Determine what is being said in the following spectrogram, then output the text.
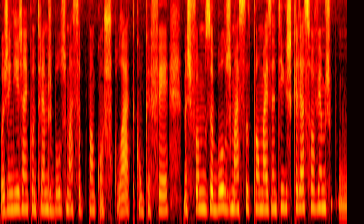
Hoje em dia já encontramos bolos de massa de pão com chocolate, com café, mas se formos a bolos de massa de pão mais antigos, se calhar só vemos um,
